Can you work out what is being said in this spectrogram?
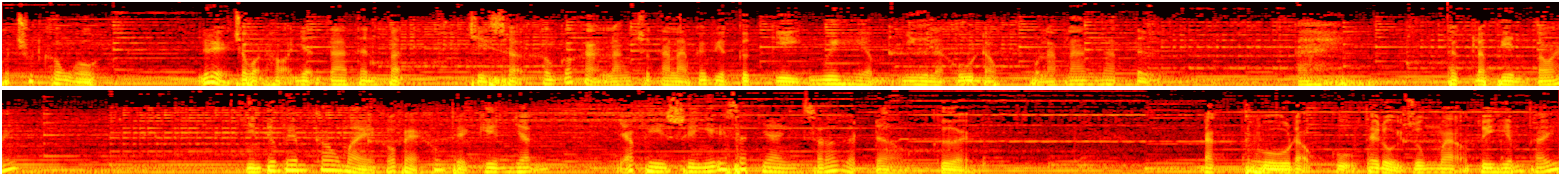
có chút không ổn. Nếu để cho bọn họ nhận ra thân phận Chỉ sợ không có khả năng cho ta làm cái việc cực kỳ nguy hiểm Như là khu độc của Lạp Lan gia tử Ai, Thật là phiền toái Nhìn tiêu viêm cau mày có vẻ không thể kiên nhẫn Nhã Phi suy nghĩ rất nhanh Sau đó gật đầu cười Đặc thù đạo cụ thay đổi dung mạo tuy hiếm thấy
